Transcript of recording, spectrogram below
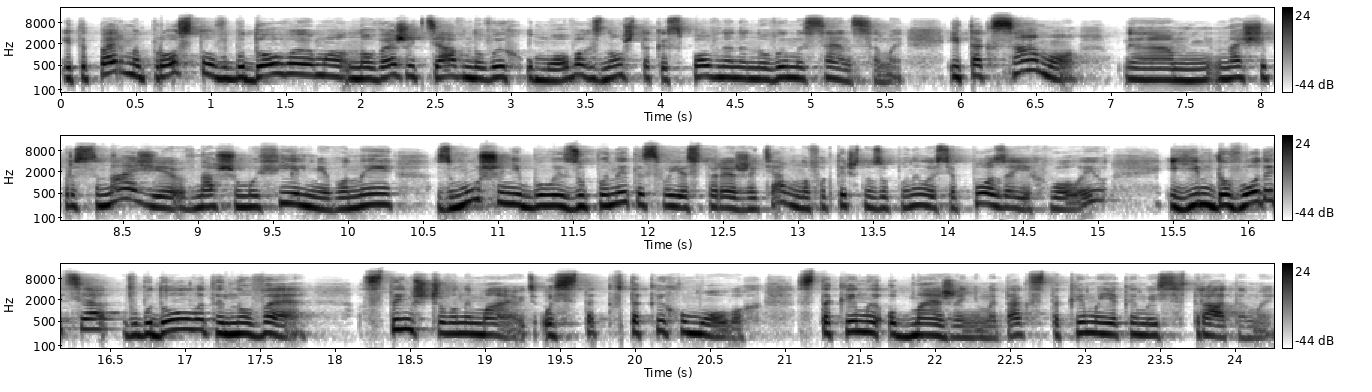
і тепер ми просто вбудовуємо нове життя в нових умовах, знову ж таки сповнене новими сенсами. І так само ем, наші персонажі в нашому фільмі вони змушені були зупинити своє старе життя. Воно фактично зупинилося поза їх волею, і їм доводиться вбудовувати нове з тим, що вони мають, ось так в таких умовах, з такими обмеженнями, так з такими якимись втратами.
